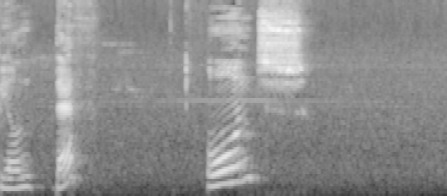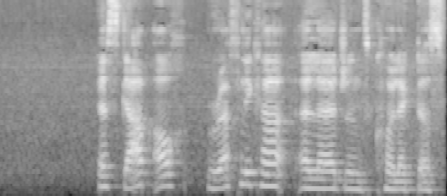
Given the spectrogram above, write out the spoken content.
Beyond Death. Und es gab auch Ravnica Allegiance Collectors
